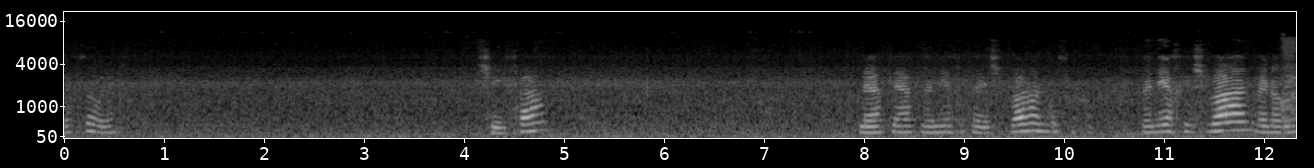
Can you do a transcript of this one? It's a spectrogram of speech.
איך זה הולך? שאיפה לאט לאט נניח את הישבן, נניח ישבן ונרים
